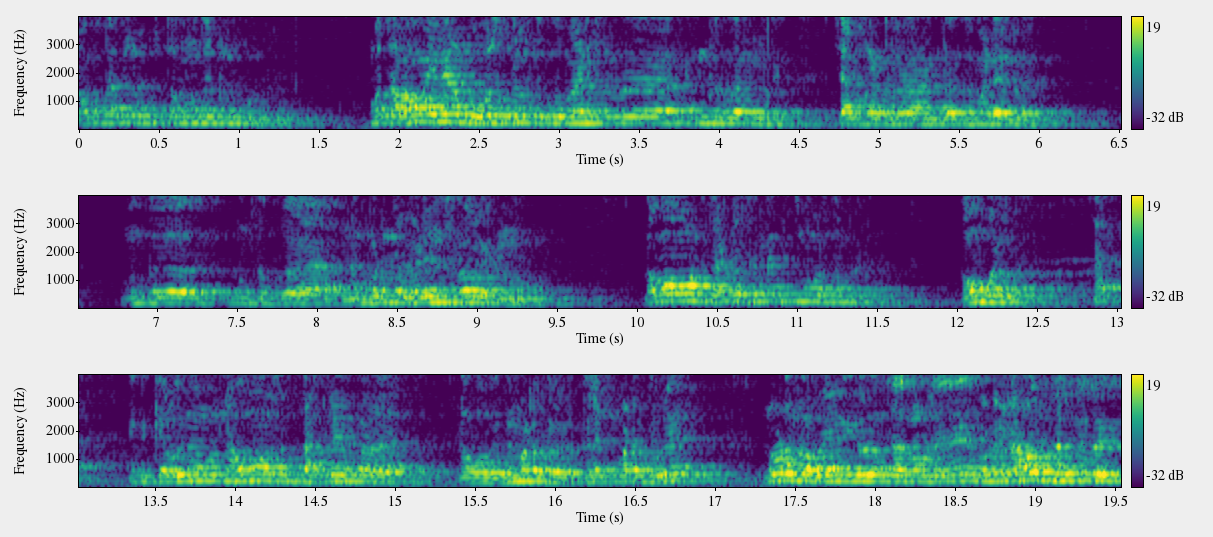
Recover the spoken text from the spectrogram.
ನಾವು ದಾಖಲೆ ಕೊಟ್ಟು ತಮ್ಮ ದಾಖಲೆ ಕೊಟ್ಟರು ಮತ್ತು ಅವ ಏನೇನು ಬೋಗಸ್ ಬಿಲ್ ತಗೋ ಮಾಡಿಸಿದ ಇದನ್ನ ತೆಗ್ದಾನಲ್ರಿ. ಚಾಪ್ ಕಟ್ರ ಅಂತ ಅಂತ ಮಾಡ್ಯಾನ್ರಿ. ಮುಂದೆ ಒಂದು ಸ್ವಲ್ಪ ನಮ್ಮ ಕಡೆ ಎವಿಡೆನ್ಸ್ ರೀ ಅವನು ನಾವು ಅವ್ನ ದಾಖಲೆ ಸಮೇತ ತುಂಬಿರ್ತಾನೆ ರೀ ಅವ್ನು ಬರಲ್ಲ ಹಾಂ? ಇನ್ನು ಕೆಲವು ದಿನ ನಾವು ಒಂದು ಸ್ವಲ್ಪ ದಾಖಲೆ ನಾವು ಇದು ಮಾಡ್ತೇವೆ ಕಲೆಕ್ಟ್ ಮಾಡತ್ತೀವಿ ರೀ ನೋಡೋಣ ಅವ್ರು ಏನು ಹೇಳೋದು. ಸರ್ ನೋಡ್ರಿ. ನೋಡ್ರಿ ನಾನು ಒಬ್ಬ ದಲಿತ ಬೇಕು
